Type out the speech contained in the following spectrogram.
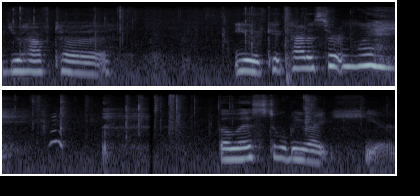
you have to eat a Kit Kat a certain way. the list will be right here.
